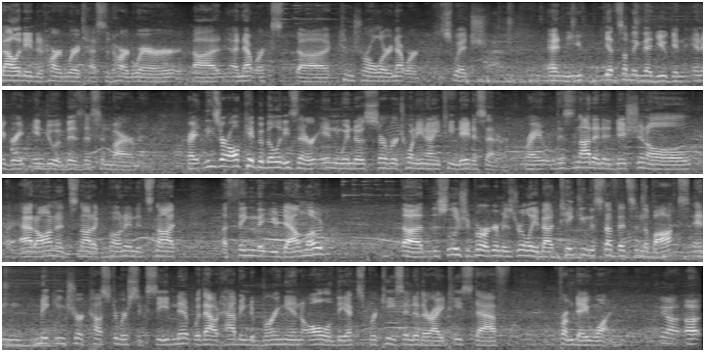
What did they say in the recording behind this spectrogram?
validated hardware, tested hardware, uh, a network uh, controller, network switch, and you get something that you can integrate into a business environment. Right, these are all capabilities that are in Windows Server 2019 Data Center, right? This is not an additional add-on, it's not a component, it's not a thing that you download uh, the solution program is really about taking the stuff that's in the box and making sure customers succeed in it without having to bring in all of the expertise into their IT staff from day one. Yeah, uh,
